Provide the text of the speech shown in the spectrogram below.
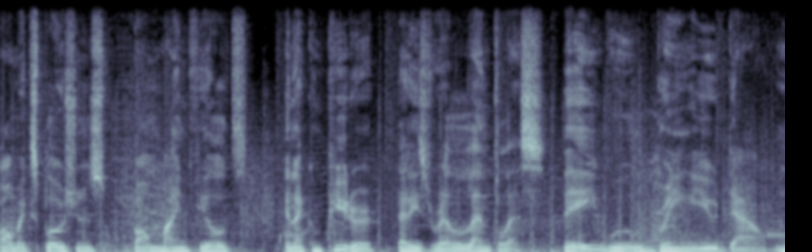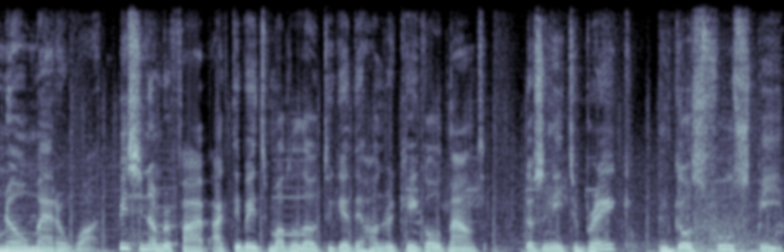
Bomb explosions, bomb minefields, and a computer that is relentless. They will bring you down, no matter what. PC number 5 activates Modulo to get the 100k gold mount, doesn't need to brake, and goes full speed.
